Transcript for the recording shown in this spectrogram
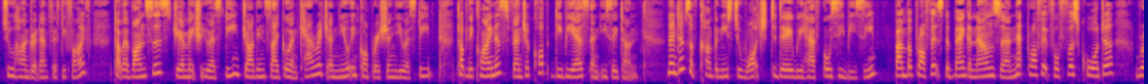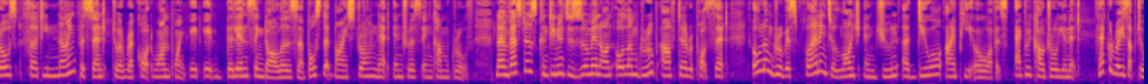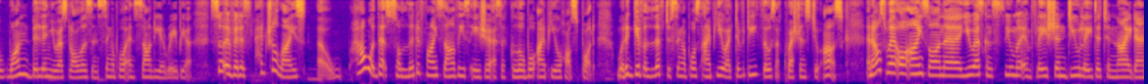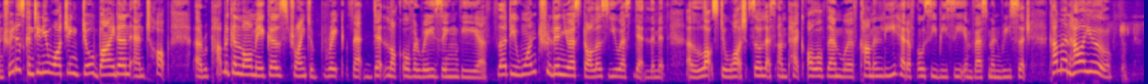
255. Top advances, GMH USD, Jardine Cycle and Carriage and New Incorporation USD. Top decliners, Venture Corp, DBS and Isetan. Now in terms of companies to watch today, we have OCBC. Bumper profits, the bank announced a net profit for first quarter rose 39% to a record 1.88 billion Sing dollars, uh, boosted by strong net interest income growth. Now, investors continue to zoom in on Olam Group after reports said Olam Group is planning to launch in June a dual IPO of its agricultural unit that could raise up to 1 billion US dollars in Singapore and Saudi Arabia. So if it is actualized, uh, how would that solidify Southeast Asia as a global IPO hotspot? Would it give a lift to Singapore's IPO activity? Those are questions to ask. And elsewhere, all eyes on uh, US consumer inflation due later tonight, and traders continue watching Joe Biden and top uh, Republican lawmakers trying to break that deadlock over raising the uh, 31 trillion US dollars US debt limit. A lots to watch, so let's unpack all of them with Carmen Lee, head of OCBC Investment Research. Carmen, how are you?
